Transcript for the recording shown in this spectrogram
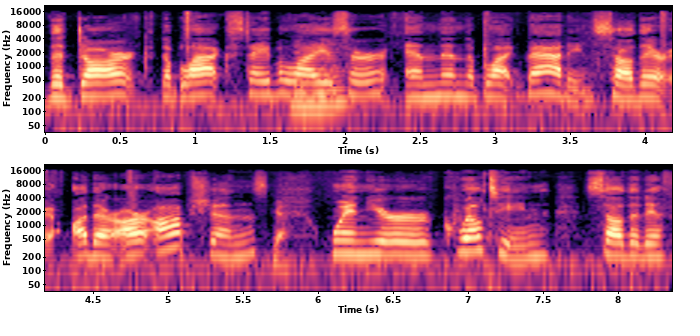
the dark, the black stabilizer, Mm-hmm. and then the black batting. So there are there are options Yeah. when you're quilting, so that if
